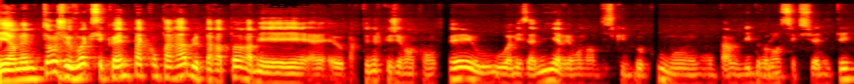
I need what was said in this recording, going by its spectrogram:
et en même temps, je vois que c'est quand même pas comparable par rapport à mes, aux partenaires que j'ai rencontrés ou, à mes amis. On en discute beaucoup, on, parle librement de sexualité.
